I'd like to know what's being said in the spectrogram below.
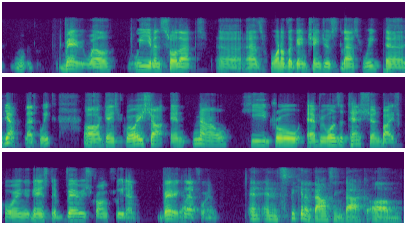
very well. We even saw that uh, as one of the game changers last week. Uh, yeah, last week uh, against Croatia, and now he drew everyone's attention by scoring against a very strong Sweden. Very Yeah. glad for him. And and speaking of bouncing back, um,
